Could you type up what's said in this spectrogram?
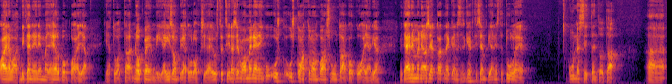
aina vaan, että miten enemmän ja helpompaa ja, ja tuota, nopeammin ja isompia tuloksia. Ja just, että siinä se vaan menee niin kuin usko, uskomattomampaan suuntaan koko ajan. Ja mitä enemmän ne asiakkaat näkee, niin sitä skeptisempiä niistä tulee. Kunnes sitten tota, ää,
